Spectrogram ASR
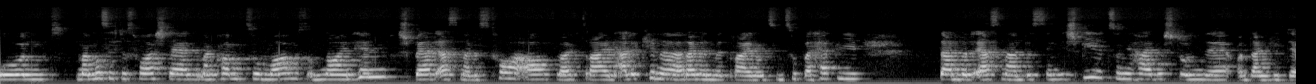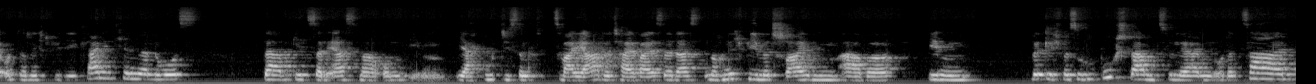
Und man muss sich das vorstellen, man kommt so morgens um neun hin, sperrt erstmal das Tor auf, läuft rein, alle Kinder rennen mit rein und sind super happy. Dann wird erstmal ein bisschen gespielt, so eine halbe Stunde, und dann geht der Unterricht für die kleinen Kinder los. Da geht es dann erstmal um eben, ja gut, die sind zwei Jahre teilweise, da ist noch nicht viel mit Schreiben, aber eben wirklich versuchen, Buchstaben zu lernen oder Zahlen.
